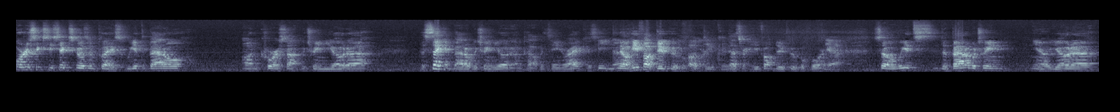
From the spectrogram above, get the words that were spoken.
Order 66 goes in place. We get the battle on Coruscant between Yoda, the second battle between Yoda and Palpatine, right? Because he no. No. he fought Dooku before. fought Dooku. That's right. He fought Dooku before. yeah. So we get the battle between you know Yoda,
